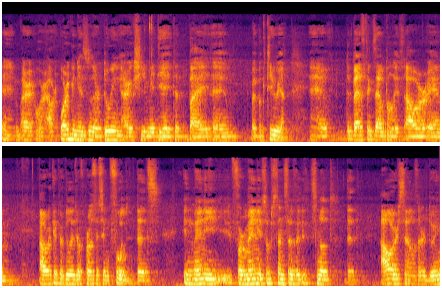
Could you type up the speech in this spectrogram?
um, are, or our organisms are doing are actually mediated by um, by bacteria. Uh, the best example is our um, our capability of processing food. That's in many for many substances it's not that our cells are doing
